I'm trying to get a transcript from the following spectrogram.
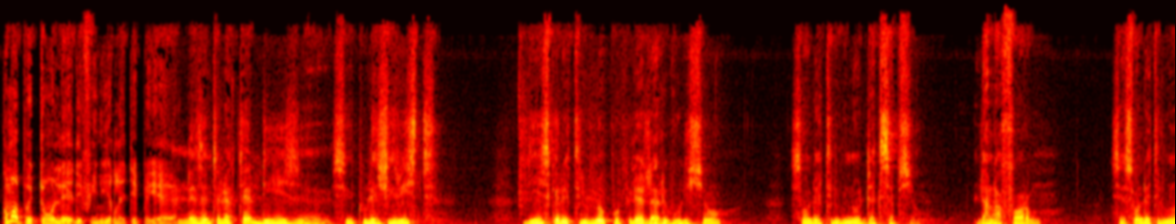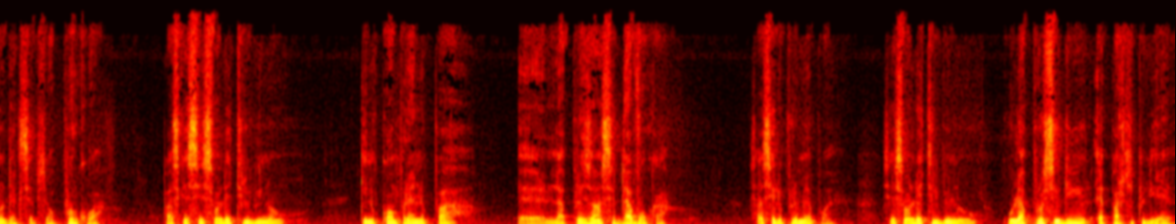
Comment peut-on les définir, les TPR Les intellectuels disent, euh, surtout les juristes, disent que les tribunaux populaires de la Révolution sont des tribunaux d'exception. Dans la forme, ce sont des tribunaux d'exception. Pourquoi? Parce que ce sont des tribunaux qui ne comprennent pas euh, la présence d'avocats. Ça, c'est le premier point. Ce sont des tribunaux où la procédure est particulière.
